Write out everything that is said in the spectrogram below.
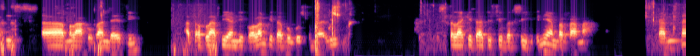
habis eh, melakukan diving atau pelatihan di kolam, kita bungkus kembali. Setelah kita cuci bersih. Ini yang pertama. Karena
